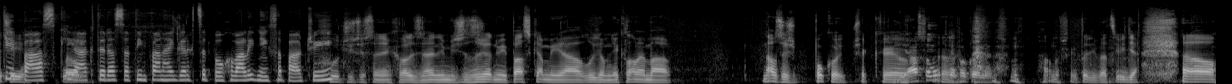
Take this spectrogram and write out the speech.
tie pásky, no. ak teda sa tým pán Heger chce pochváliť, nech sa páči. Určite sa nechváliť s žiadnymi, so žiadnymi páskami a ľuďom neklamem a naozaj pokoj. Však, e, ja som úplne pokojný. Áno, však to diváci vidia. Uh,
